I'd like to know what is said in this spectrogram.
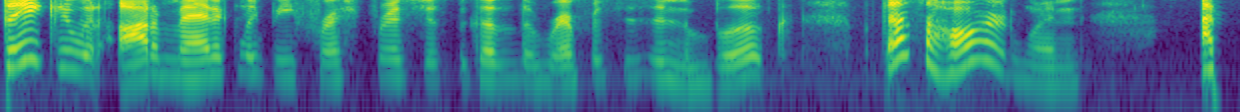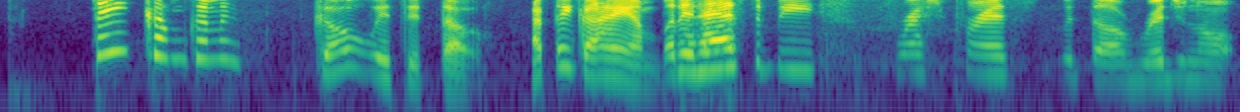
think it would automatically be Fresh Prince just because of the references in the book, but that's a hard one. I think I'm gonna go with it though. I think I am, but it has to be Fresh Prince with the original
